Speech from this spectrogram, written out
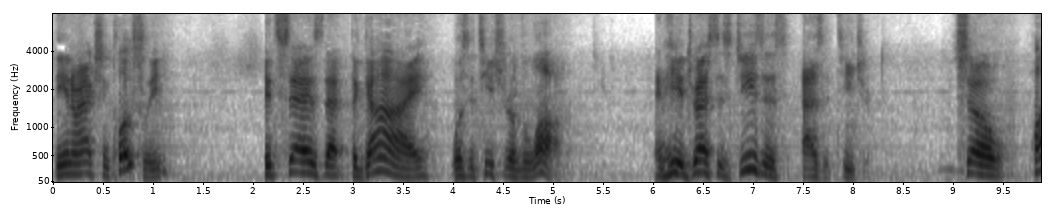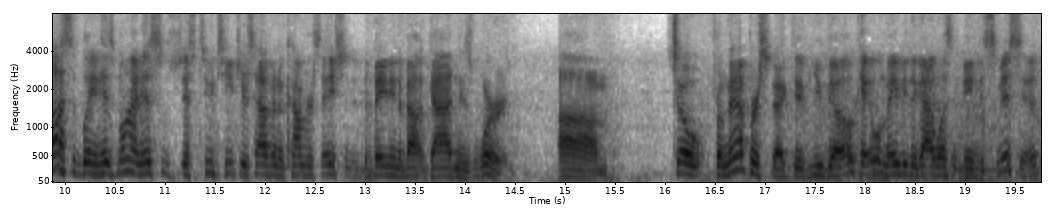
the interaction closely, it says that the guy was a teacher of the law. And he addresses Jesus as a teacher. So, possibly in his mind, this was just two teachers having a conversation and debating about God and his word. Um, so, from that perspective, you go, okay, well, maybe the guy wasn't being dismissive,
